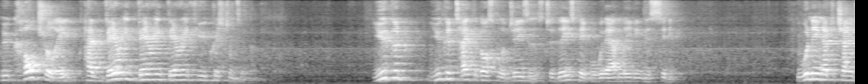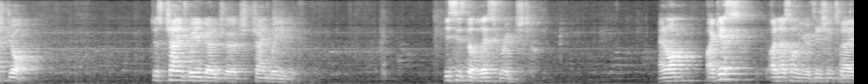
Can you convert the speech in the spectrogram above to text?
who culturally have very, very, very few Christians in them. You could, you could take the gospel of Jesus to these people without leaving this city. You wouldn't even have to change job. Just change where you go to church, change where you live. This is the less reached. And I'm, I guess, I know some of you are finishing today.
